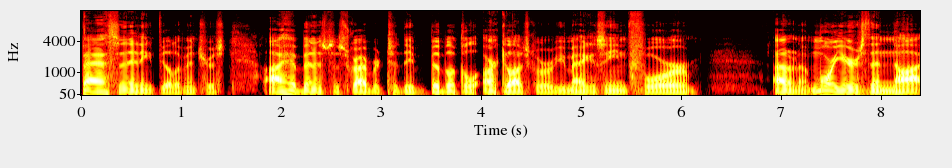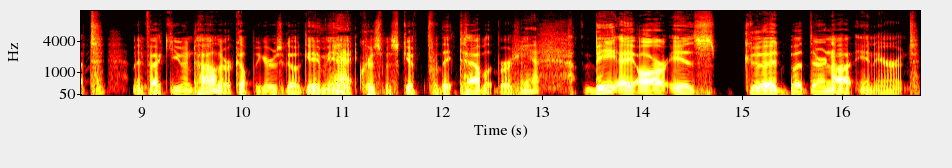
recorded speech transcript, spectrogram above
fascinating field of interest. I have been a subscriber to the Biblical Archaeological Review magazine for I don't know more years than not. In fact, you and Tyler a couple years ago gave me a Christmas gift for the tablet version. Yeah. BAR is good, but they're not inerrant.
